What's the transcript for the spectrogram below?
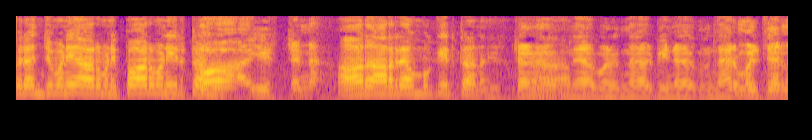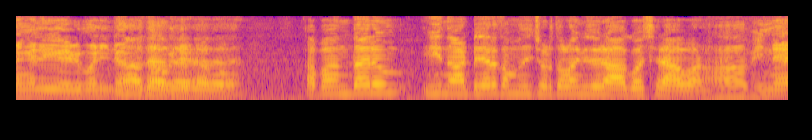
ഒരു അഞ്ചു മണി ആറ് മണി ഇപ്പൊ ആറ് മണി ഇരുട്ടാണ്. ആറ് ആറര ആകുമ്പോ ഇരുട്ടാണ്. പിന്നെ നേരം വിളിച്ചിരുന്നെങ്കിൽ ഏഴു മണിന്റെ അതെ അതെ അതെ അപ്പൊ. എന്തായാലും ഈ നാട്ടുകാരെ സംബന്ധിച്ചിടത്തോളം ഇതൊരു ആഘോഷ രാവാണ് ആ പിന്നെ?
